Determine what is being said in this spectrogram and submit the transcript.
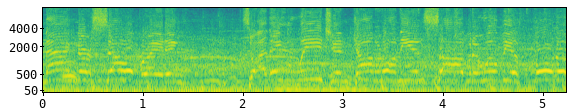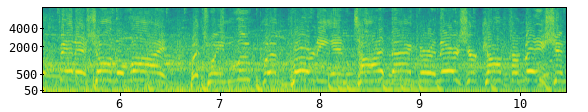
Magner oh. celebrating. So I think Legion got it on the inside, but it will be a photo finish on the line between Luke Lamperti and Ty Magner. And there's your confirmation.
